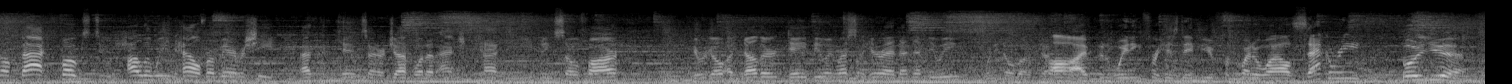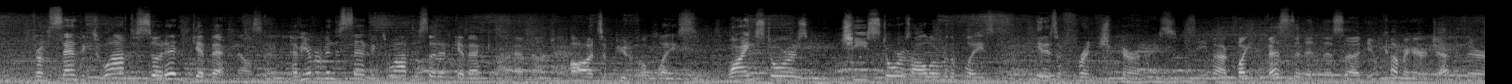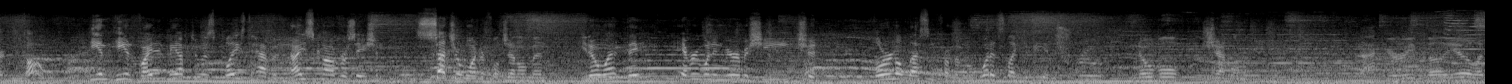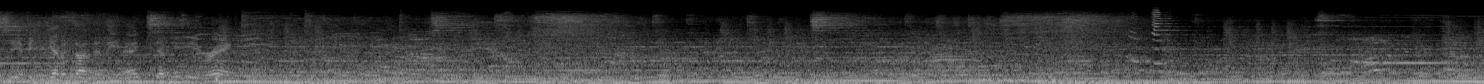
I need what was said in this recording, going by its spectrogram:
Welcome back, folks, to Halloween Hell from Miramichi at the Kin Center. Jeff, what an action-packed evening so far. Here we go, another debuting wrestler here at NWE. What do you know about him, Jeff? Oh, I've been waiting for his debut for quite a while. Zachary Beaulieu from Saint-Victoire de Sorel, Quebec, Nelson. Have you ever been to Saint-Victoire to Sorel, Quebec? I have not, Jeff. Oh, it's a beautiful place. Wine stores, cheese stores all over the place. It is a French paradise. You seem uh, quite invested in this uh, newcomer here, Jeff. Is there... Oh, he, he invited me up to his place to have a nice conversation. Such a wonderful gentleman. You know what? They, everyone in Miramichi should learn a lesson from him of what it's like to be a true, noble gentleman. Zachary Beaulieu. Let's see if he can get it done in the NWE ring.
